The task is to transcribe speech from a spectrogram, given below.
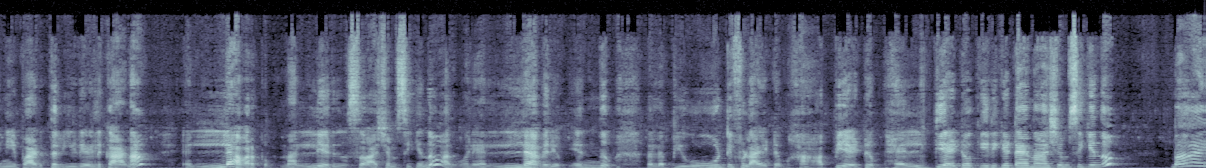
ഇനിയിപ്പോൾ അടുത്ത വീഡിയോയിൽ കാണാം. എല്ലാവർക്കും നല്ലൊരു ദിവസം ആശംസിക്കുന്നു. അതുപോലെ എല്ലാവരും എന്നും നല്ല ബ്യൂട്ടിഫുൾ ആയിട്ടും ഹാപ്പി ആയിട്ടും ഹെൽത്തി ആയിട്ടും ഒക്കെ ഇരിക്കട്ടെ എന്ന് ആശംസിക്കുന്നു. ബൈ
